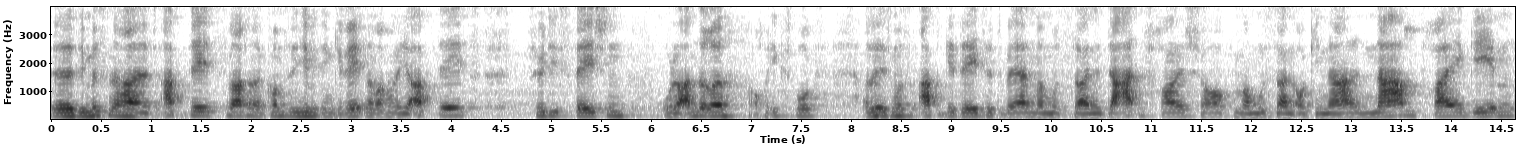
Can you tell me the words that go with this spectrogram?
Äh, sie müssen halt Updates machen, dann kommen sie hier mit den Geräten, dann machen wir hier Updates für die Station oder andere, auch Xbox. Also es muss abgedatet werden, man muss seine Daten freischaufen, man muss seinen originalen Namen freigeben.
